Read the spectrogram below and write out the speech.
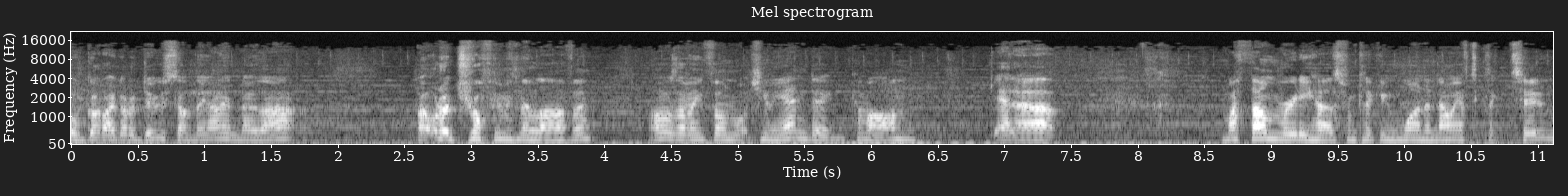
Oh god, I gotta do something. I didn't know that. I wanna drop him in the lava. I was having fun watching the ending. Come on. Get up. My thumb really hurts from clicking one and now I have to click two?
